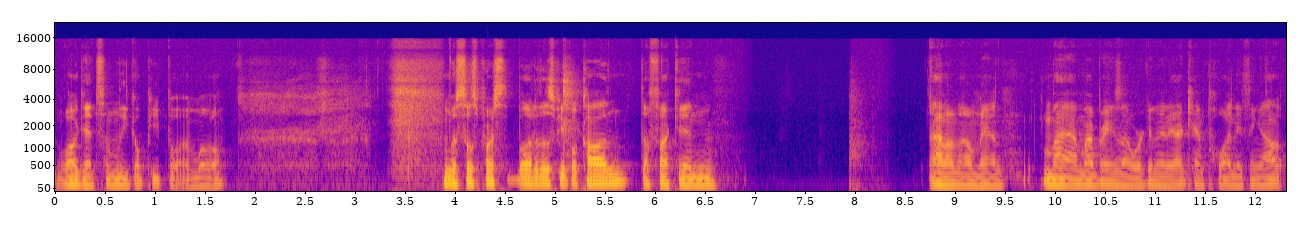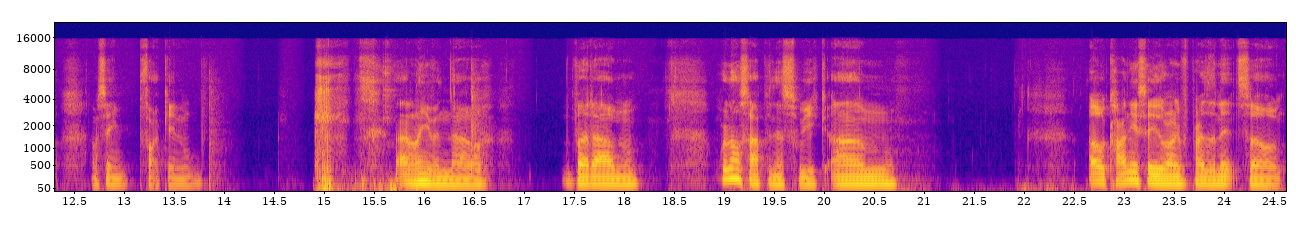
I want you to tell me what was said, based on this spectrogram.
we'll get some legal people and we'll. What's those? What are those people called? The fucking. I don't know, man my my brain's not working today. I can't pull anything out. I'm saying fucking. I don't even know, but um, what else happened this week? Um, oh, Kanye said he's running for president, so.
